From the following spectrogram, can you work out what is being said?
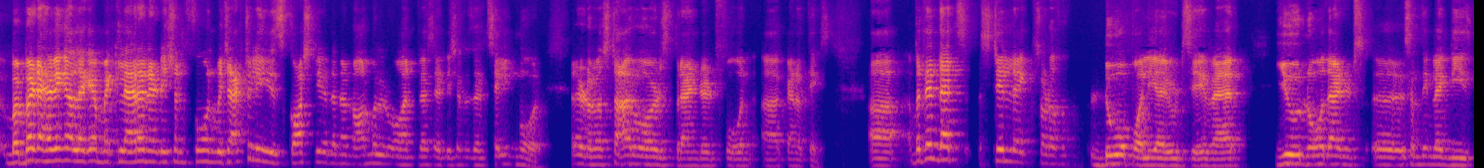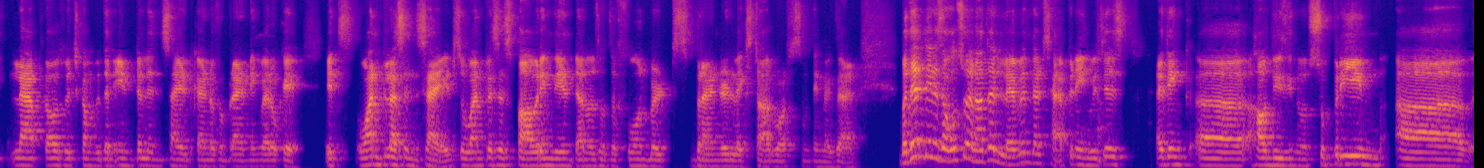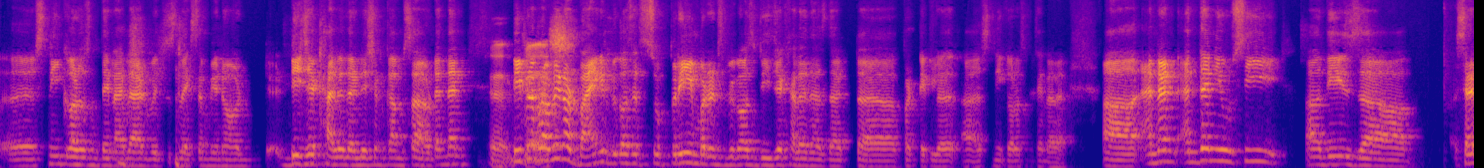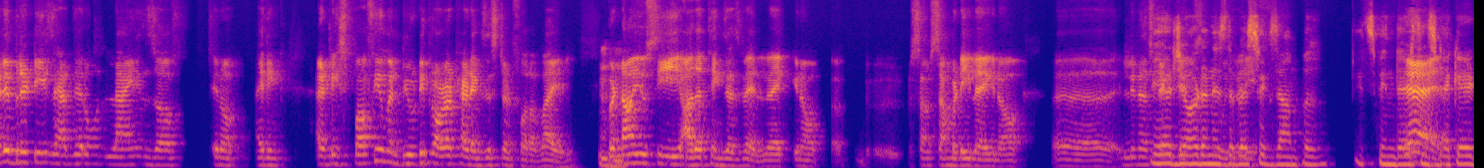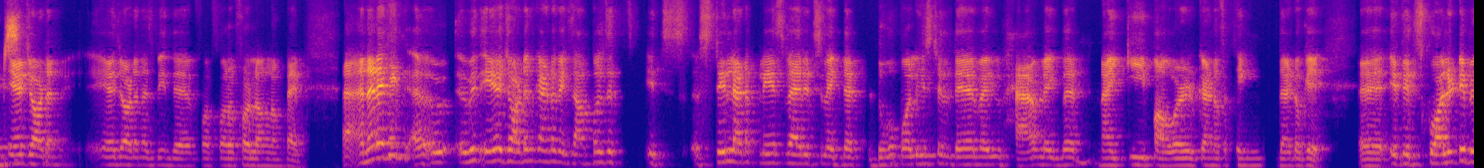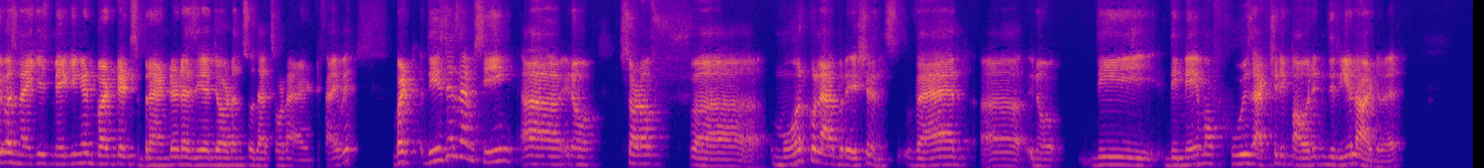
but but having a like a McLaren edition phone, which actually is costlier than a normal OnePlus edition, is then selling more, right? Or a Star Wars branded phone, uh, kind of things. Uh, but then that's still like sort of duopoly, I would say, where you know that it's uh, something like these laptops which come with an Intel inside kind of a branding where okay it's OnePlus inside so OnePlus is powering the internals of the phone but it's branded like Star Wars or something like that but then there is also another level that's happening which is I think uh, how these you know Supreme uh, uh, sneakers or something like that, which is like some you know DJ Khaled edition comes out, and then Uh, people are probably not buying it because it's Supreme, but it's because DJ Khaled has that uh, particular uh, sneaker or something like that. Uh, and then and then you see uh, these uh, celebrities have their own lines of you know I think at least perfume and beauty product had existed for a while, but Mhm. now you see other things as well, like you know some somebody like you know. Uh, Linus Air Tech Jordan is the very- best example. It's been there Yeah, since decades. Air Jordan, Air Jordan has been there for, for, for a long, long time. Uh, and then I think uh, with Air Jordan kind of examples, it's it's still at a place where it's like that duopoly is still there, where you have like that Nike powered kind of a thing that okay, uh, it, it's quality because Nike is making it, but it's branded as Air Jordan, so that's what I identify with. But these days, I'm seeing uh, you know sort of uh, more collaborations where uh, you know the the name of who is actually powering the real hardware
